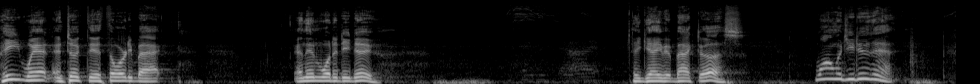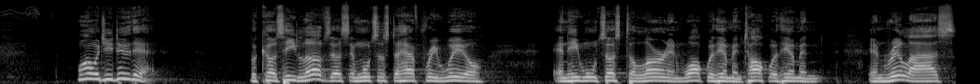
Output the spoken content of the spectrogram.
he went and took the authority back. And then what did he do? He gave it back to us. Why would you do that? Why would you do that? Because he loves us and wants us to have free will, and he wants us to learn and walk with him and talk with him and, and realize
